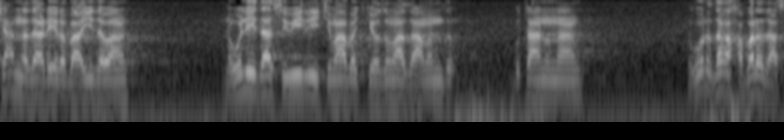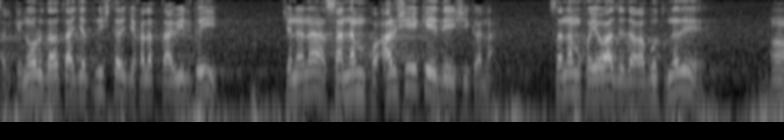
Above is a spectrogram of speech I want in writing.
شان نه دا ډیره بعید و نو ولې دا سویلی چې ما بچ کې او زما زامند بوتانو نه وګوره دغه خبره ده اصل کې نور دغه تاجت نشته چې خلق تعویل کوي چې نه نه سنم خو ارشي کې دی شي کنه سنم خو یوازې دغه بوت نه دی ها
